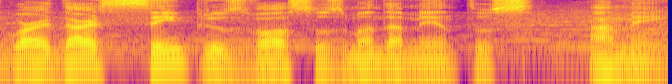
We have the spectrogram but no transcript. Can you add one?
guardar sempre os vossos mandamentos. Amém.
